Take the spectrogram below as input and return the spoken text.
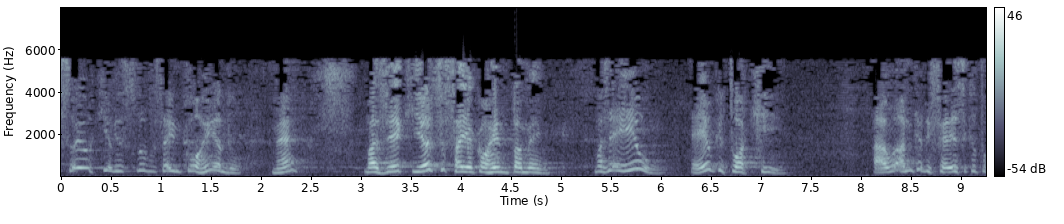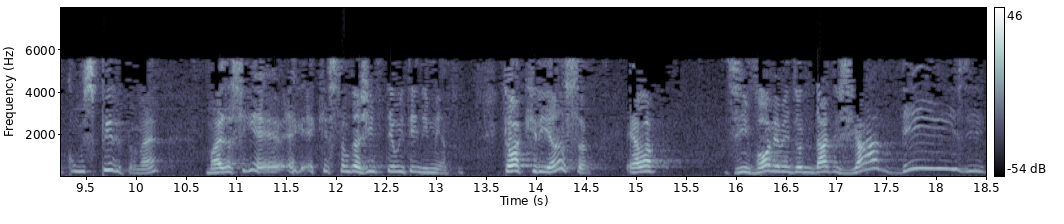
Sou eu aqui, estou saindo correndo, né? Mas é que antes eu saía correndo também. Mas é eu, é eu que estou aqui. A única diferença é que eu estou como espírito, né? Mas assim, é, é, questão da gente ter o um entendimento. Então a criança, ela desenvolve a mediunidade já desde,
